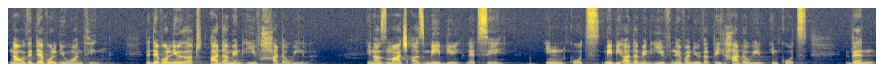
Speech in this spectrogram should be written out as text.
Now, the devil knew one thing. The devil knew that Adam and Eve had a will. Inasmuch as maybe, let's say, in quotes, maybe Adam and Eve never knew that they had a will, in quotes, then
